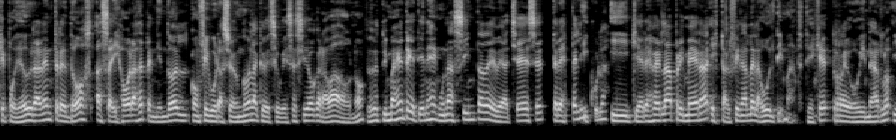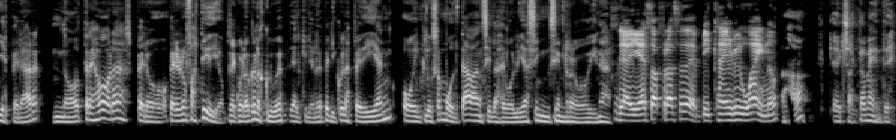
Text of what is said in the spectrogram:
que podía durar entre 2 a 6 horas dependiendo de la configuración con la que se hubiese sido grabado, ¿no? Entonces tú imagínate que tienes en una cinta de VHS tres películas y quieres ver la primera y está al final de la última. Entonces tienes que rebobinarlo y esperar no tres horas, pero, pero era un fastidio. Recuerdo que los clubes de alquiler de películas pedían o incluso multaban si las devolvías sin, sin rebobinar. De ahí esa frase de Be Kind Rewind, ¿no? Ajá. Exactamente,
